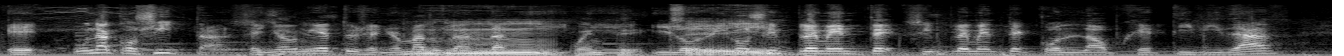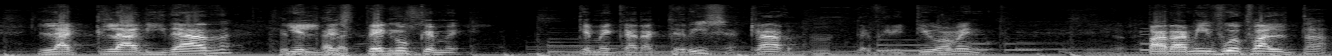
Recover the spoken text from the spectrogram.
Eh, una cosita, señor Nieto y señor Madulanda, Mm, y, y- y lo Sí. digo simplemente, simplemente con la objetividad, la claridad y el despego que me, que me caracteriza, claro, definitivamente. Para mí fue falta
